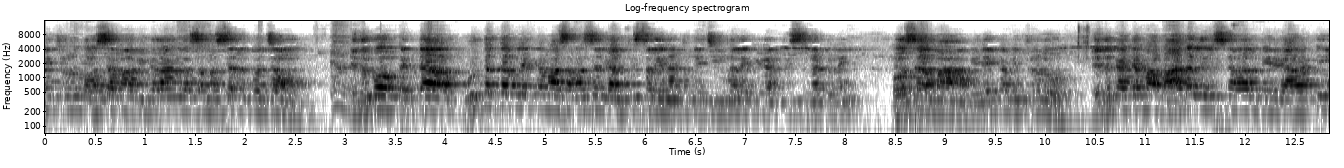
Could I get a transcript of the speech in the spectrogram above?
మిత్రులు బహుశా మా వికలాంగుల సమస్యలు కొంచెం ఎందుకో పెద్ద భూతత్వం లెక్క మా సమస్యలు కనిపిస్తలేనట్టున్నాయి చీమ లెక్క కనిపిస్తున్నట్టున్నాయి బహుశా మా విలేక మిత్రులు ఎందుకంటే మా బాధలు తెలిసిన వాళ్ళు మీరు కాబట్టి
